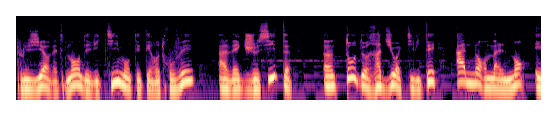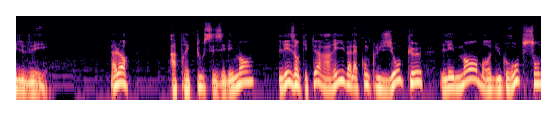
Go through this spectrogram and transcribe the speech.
Plusieurs vêtements des victimes ont été retrouvés avec, je cite, un taux de radioactivité anormalement élevé. Alors, après tous ces éléments, les enquêteurs arrivent à la conclusion que les membres du groupe sont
